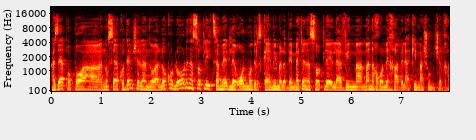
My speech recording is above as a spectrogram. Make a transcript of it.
אז זה אפרופו הנושא הקודם שלנו, לא, לא לנסות להיצמד ל role models קיימים, אלא באמת לנסות להבין מה, מה נכון לך ולהקים משהו משלך.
